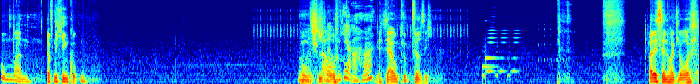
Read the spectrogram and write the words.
Oh Mann. Ich darf nicht hingucken. Oh, ist schlau. Ja, aha. Ist ja auch klug für sich. Was ist denn heute los?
